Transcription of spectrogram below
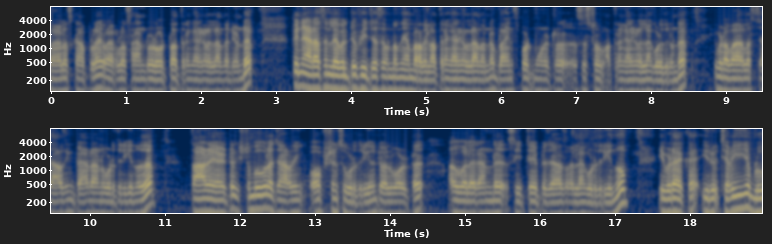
വയർലെസ് കാപ്പിളെ വയർലെസ് ആൻഡ്രോയിഡ് ഓട്ടോ അത്തരം കാര്യങ്ങളെല്ലാം തന്നെയുണ്ട്. പിന്നെ അഡാസൻ ലെവൽ ടു ഫീച്ചേഴ്സ് ഉണ്ടെന്ന് ഞാൻ പറഞ്ഞല്ലോ. അത്തരം കാര്യങ്ങളെല്ലാം ഉണ്ട് ബ്ലൈൻഡ് സ്പോട്ട് മോണിറ്റർ സിസ്റ്റം അത്തരം കാര്യങ്ങളെല്ലാം കൊടുത്തിട്ടുണ്ട്. ഇവിടെ വയർലെസ് ചാർജിങ് പാഡാണ് കൊടുത്തിരിക്കുന്നത്. താഴെയായിട്ട് ഇഷ്ടംപോലെ ചാർജിങ് ഓപ്ഷൻസ് കൊടുത്തിരിക്കുന്നു. ട്വൽവ് വോൾട്ട് അതുപോലെ രണ്ട് സീറ്റ് ചാർജർ എല്ലാം കൊടുത്തിരിക്കുന്നു. ഇവിടെയൊക്കെ ഒരു ചെറിയ ബ്ലൂ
